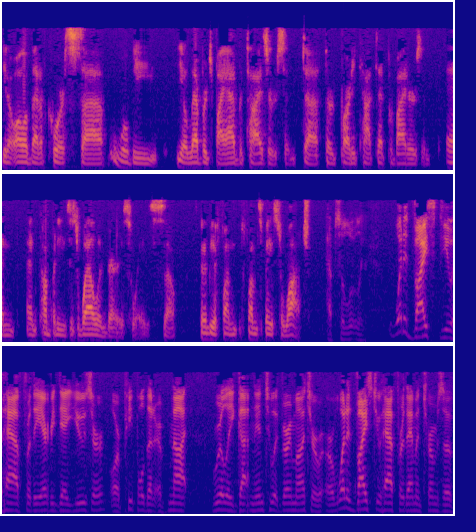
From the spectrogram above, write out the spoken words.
you know, all of that, of course, uh, will be you know leveraged by advertisers and uh, third-party content providers and and and companies as well in various ways. So it's going to be a fun fun space to watch. Absolutely what advice do you have for the everyday user or people that have not really gotten into it very much, or, or what advice do you have for them in terms of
